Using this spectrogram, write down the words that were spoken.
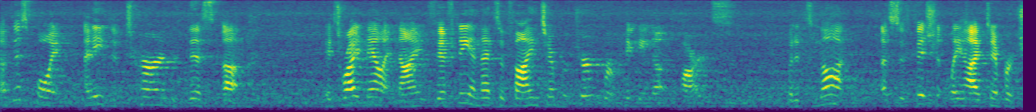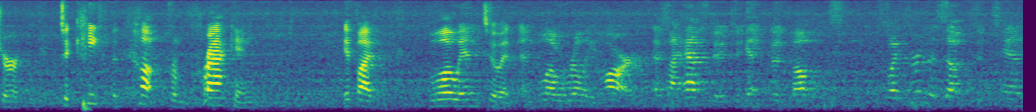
Now at this point, I need to turn this up. It's right now at 950, and that's a fine temperature for picking up parts, but it's not a sufficiently high temperature to keep the cup from cracking if I blow into it and blow really hard, as I have to to get good bubbles. So I turn this up to 10,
